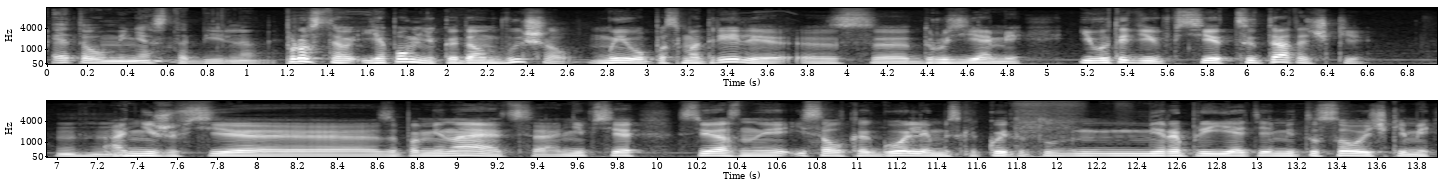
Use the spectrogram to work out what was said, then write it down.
Это у меня стабильно. Просто я помню, когда он вышел, мы его посмотрели э, с друзьями, и вот эти все цитаточки, Мгм. они же все э, запоминаются, они все связаны и с алкоголем, и с какой-то тут мероприятиями, тусовочками.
